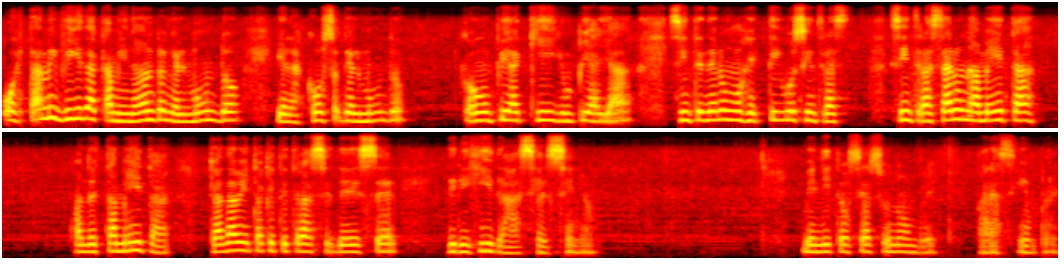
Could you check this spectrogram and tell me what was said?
O está mi vida caminando en el mundo y en las cosas del mundo con un pie aquí y un pie allá, sin tener un objetivo, sin, sin trazar una meta. Cuando esta meta, cada meta que te trace debe ser dirigida hacia el Señor. Bendito sea su nombre para siempre.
